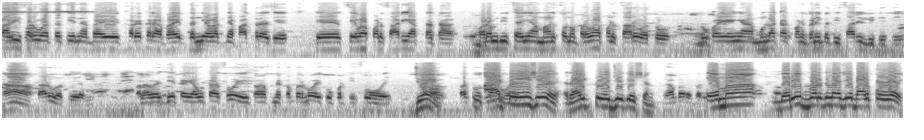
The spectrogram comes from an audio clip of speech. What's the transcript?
સારી શરૂઆત હતી ને ભાઈ ખરેખર આ ભાઈ ધન્યવાદ ને પાત્ર છે કે સેવા પણ સારી આપતા હતા. પરમ દિવસે અહીંયા માણસોનો પ્રવાહ પણ સારો હતો. લોકોએ અહીંયા મુલાકાત પણ ઘણી બધી સારી લીધી હતી. સારું હતું એમ. પણ હવે જે કઈ અવકાશ હોય એ તો આપણને ખબર ન હોય કે ઉપરથી શું હોય. જો. આરટીઈ છે રાઈટ ટુ એજ્યુકેશન બરાબર. એમાં ગરીબ વર્ગના જે બાળકો હોય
